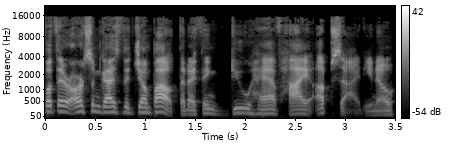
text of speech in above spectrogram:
But there are some guys that jump out that I think do have high upside. You know,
